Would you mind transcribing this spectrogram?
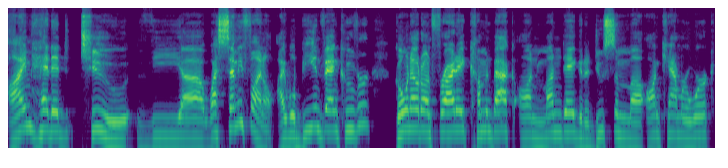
I'm headed to the uh, West semifinal. I will be in Vancouver going out on Friday, coming back on Monday. Going to do some uh, on camera work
